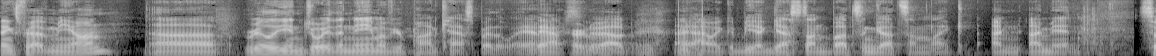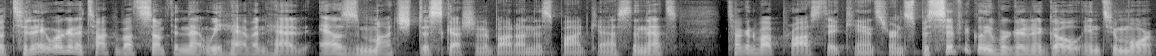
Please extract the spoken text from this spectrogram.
Thanks for having me on. Uh, really enjoy the name of your podcast, by the way. I heard about how I could be a guest on Butts and Guts. I'm like, I'm, I'm in. So today we're going to talk about something that we haven't had as much discussion about on this podcast, and that's talking about prostate cancer. And specifically, we're going to go into more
